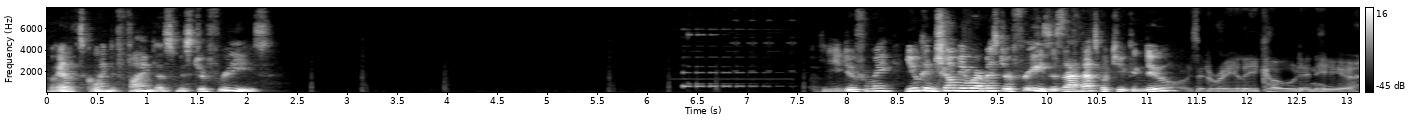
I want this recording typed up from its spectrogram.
Well, it's going to find us Mr. Freeze. Can you do for me? You can show me where Mr. Freeze is. That that's what you can do. Or is it really cold in here?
